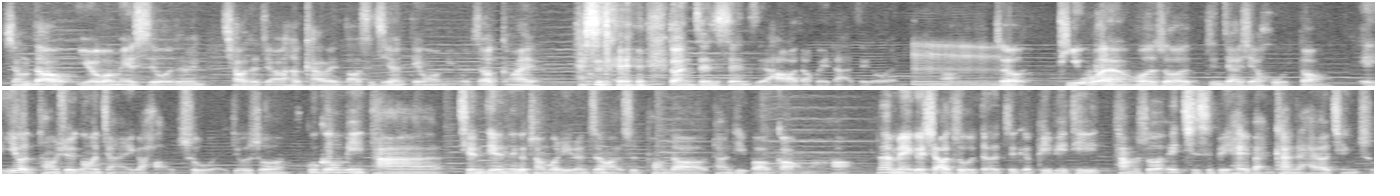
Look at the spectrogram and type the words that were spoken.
想不到以为我没事，我这边翘着脚要喝咖啡，老师竟然点我名，我只要赶快还是得端正身子，好好的回答这个问题。嗯啊嗯嗯嗯，所以提问或者说增加一些互动。也也有同学跟我讲一个好处，哎，就是说 Google Meet 它前天那个传播理论正好是碰到团体报告嘛，哈，那每个小组的这个 PPT，他们说，哎，其实比黑板看的还要清楚，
